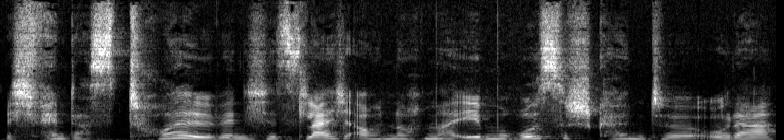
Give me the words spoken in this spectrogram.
Ich fände das toll, wenn ich jetzt gleich auch noch mal eben Russisch könnte oder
